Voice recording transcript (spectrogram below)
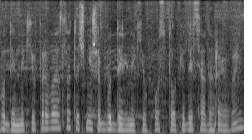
годинників привезли, точніше будильників по 150 гривень.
